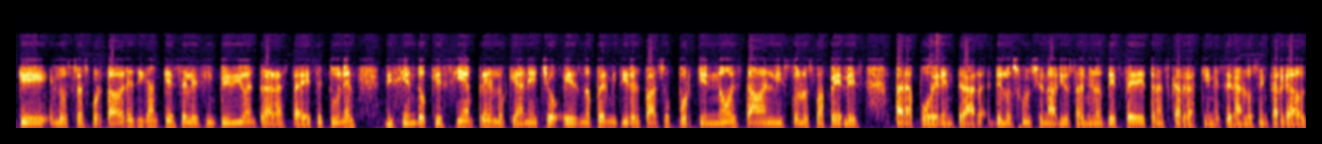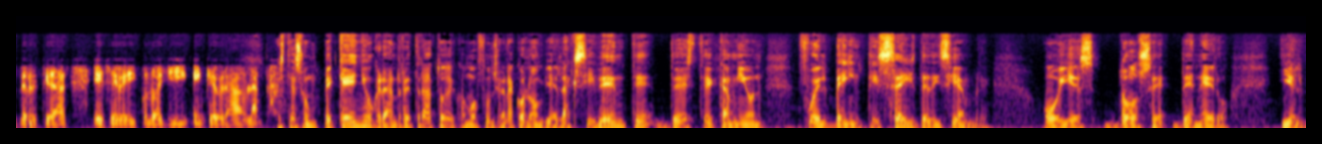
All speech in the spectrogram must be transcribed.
que los transportadores digan que se les impidió entrar hasta ese túnel, diciendo que siempre lo que han hecho es no permitir el paso porque no estaban listos los papeles para poder entrar de los funcionarios, al menos de fe de Transcarga, quienes serán los encargados de retirar ese vehículo allí en Quebrada Blanca. Este es un pequeño, gran retrato de cómo funciona Colombia. El accidente de este camión fue el 26 de diciembre. Hoy es 12 de enero. Y el,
